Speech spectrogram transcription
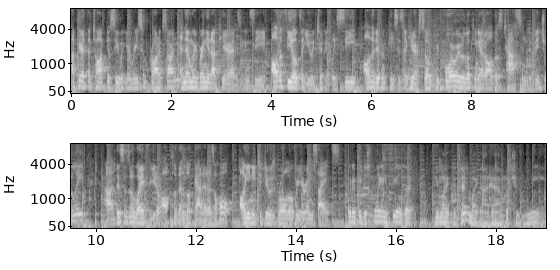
Up here at the top, you'll see what your recent products are. And then we bring it up here, as you can see, all the fields that you would typically see, all the different pieces are here. So before we were looking at all those tasks individually, uh, this is a way for you to also then look at it as a whole. All you need to do is roll over your insights. Would it be displaying fields that you might, the PIM might not have, but you need?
